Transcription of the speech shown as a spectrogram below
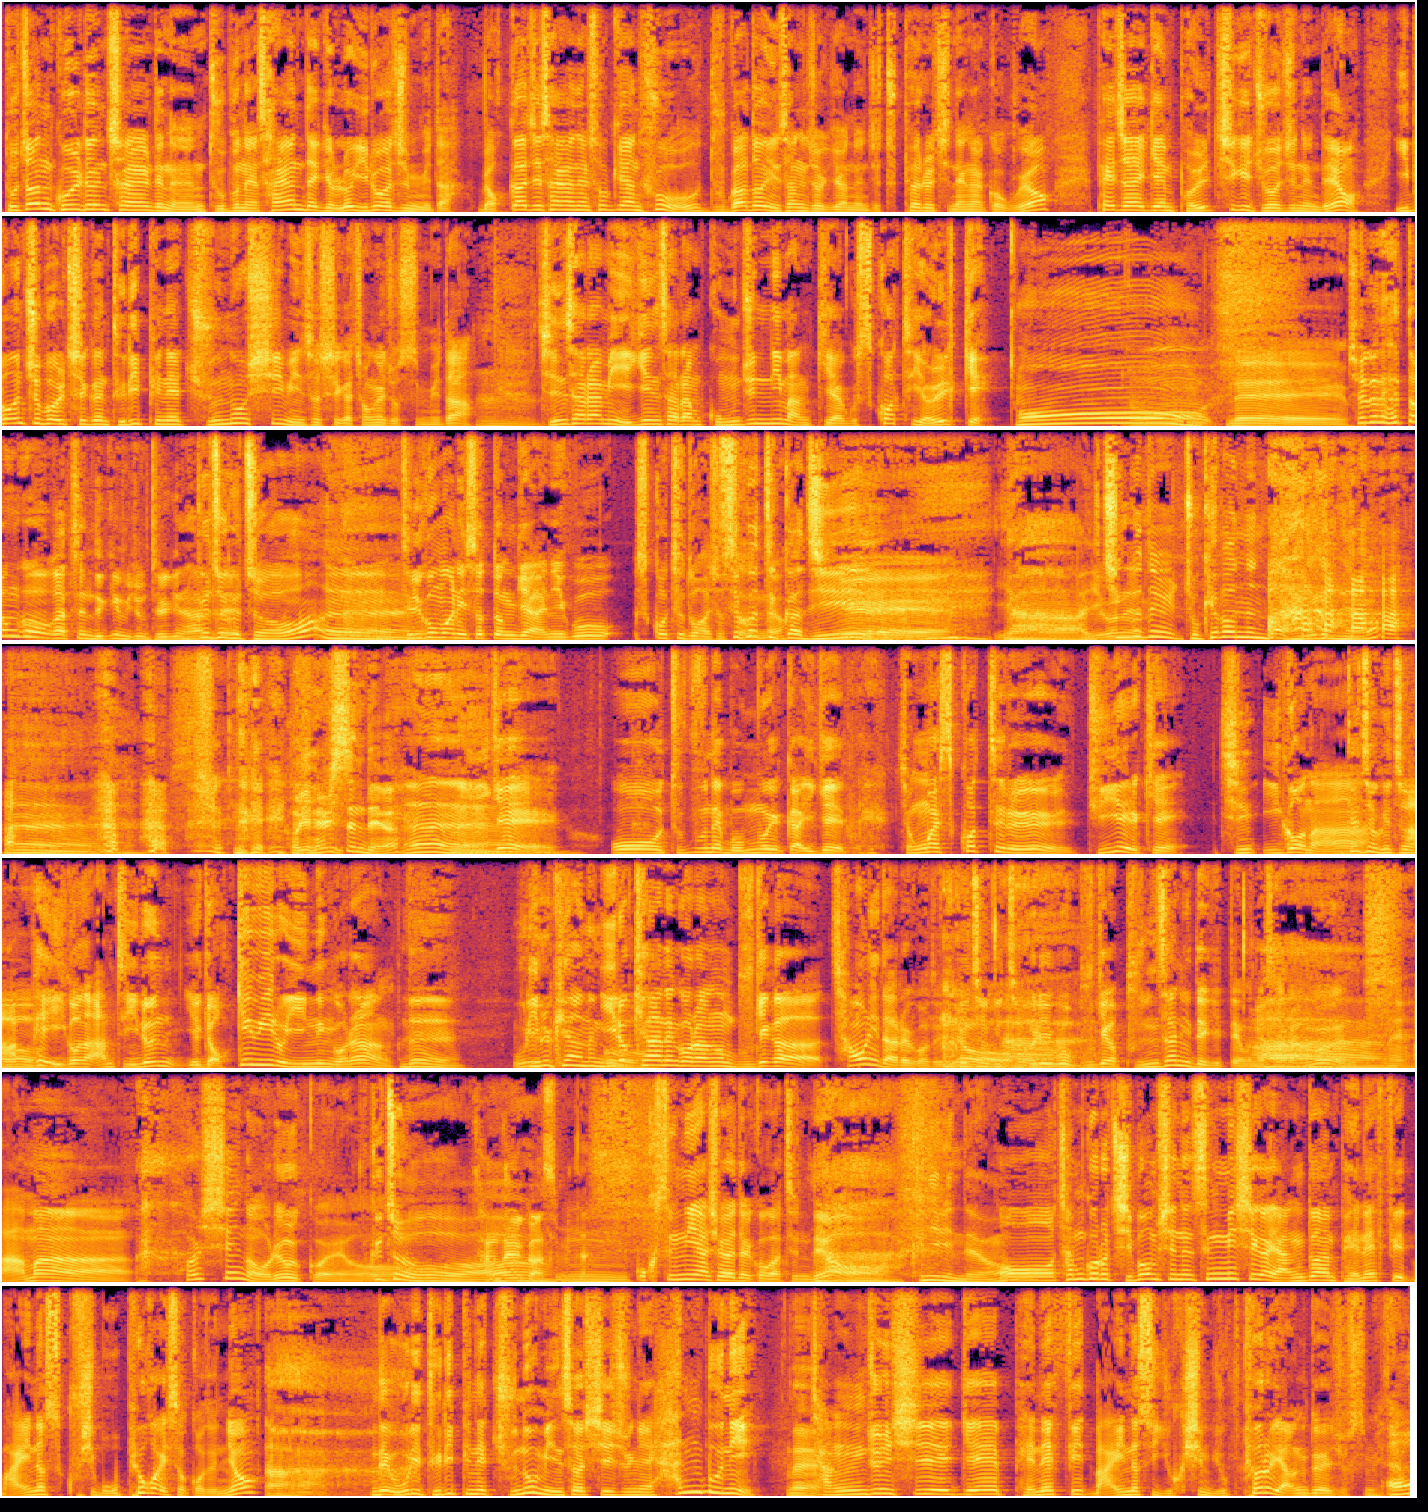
도전 골든 차일드는 두 분의 사연 대결로 이루어집니다. 몇 가지 사연을 소개한 후 누가 더 인상적이었는지 투표를 진행할 거고요. 패자에겐 벌칙이 주어지는데요. 이번 주 벌칙은 드리핀의 준호 씨, 민서 씨가 정해줬습니다. 진 사람이 이긴 사람 공주님 안기하고 스쿼트 10개. 오, 네. 최근에 했던 거 같은 느낌이 좀 들긴 하는데. 그죠, 그죠. 예. 네. 들고만 있었던 게 아니고 스쿼트도 하셨었나요? 스쿼트까지. 예. 야, 이 이거는- 친구들 좋게 봤는데 안 되겠네요. 예. 거의 헬스인데요? 예. 네. 이게 어, 두 분의 몸무게가 이게 정말 스쿼트를 뒤에 이렇게 지, 이거나 그쵸, 그쵸. 앞에 이거나 아무튼 이런 여기 어깨 위로 있는 거랑 네. 우리 이렇게 하는 거. 이렇게 하는 거랑은 무게가 차원이 다르거든요. 그쵸, 그쵸. 리고 무게가 분산이 되기 때문에 아, 사람은 네. 아마 훨씬 어려울 거예요. 그죠. 상당할 것 아, 같습니다. 음, 꼭 승리하셔야 될 것 같은데요. 야, 큰일인데요. 어, 참고로 지범 씨는 승민 씨가 양도한 베네핏 마이너스 95표가 있었거든요. 아, 근데 우리 드리핀의 준호 민서 씨 중에 한 분이 네. 장준 씨에게 베네핏 마이너스 66표를 양도해 줬습니다. 어,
